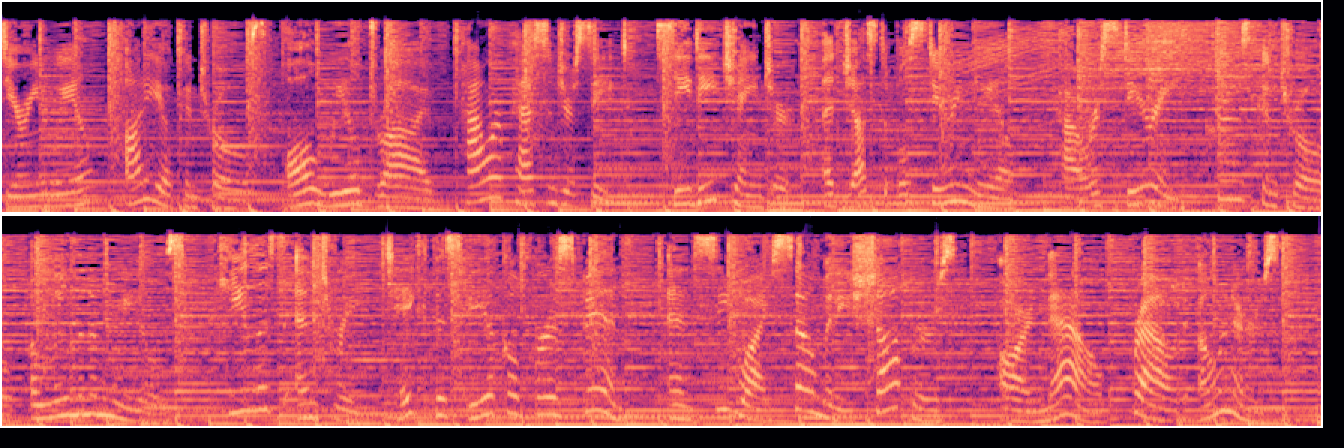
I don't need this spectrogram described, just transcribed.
steering wheel, audio controls, all-wheel drive, power passenger seat, CD changer, adjustable steering wheel, power steering, cruise control, aluminum wheels, keyless entry. Take this vehicle for a spin and see why so many shoppers are now proud owners.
